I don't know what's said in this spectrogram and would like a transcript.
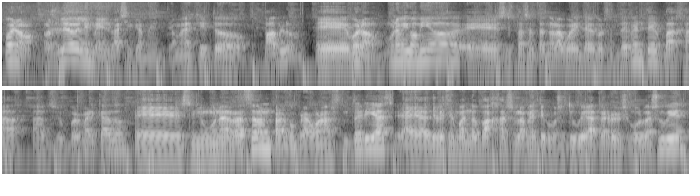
Bueno, os leo el email básicamente. Me ha escrito Pablo. Eh, bueno, un amigo mío eh, se está saltando la cuarentena constantemente. Baja al supermercado eh, sin ninguna razón para comprar algunas tonterías. Eh, de vez en cuando baja solamente como si tuviera perro y se vuelve a subir.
